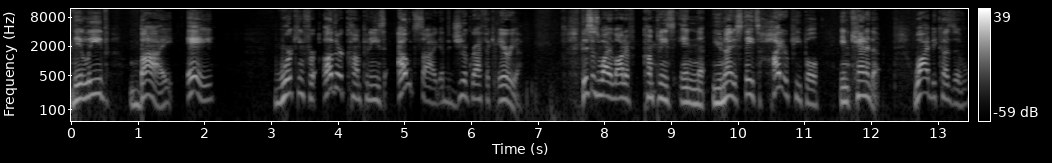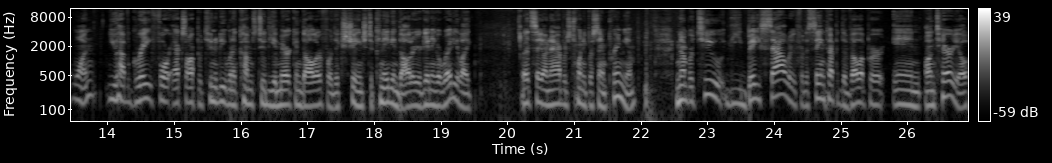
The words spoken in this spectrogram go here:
They leave by A, working for other companies outside of the geographic area. This is why a lot of companies in United States hire people in Canada. Why? Because of one, you have great forex opportunity when it comes to the American dollar for the exchange to Canadian dollar. You're getting already like let's say on average 20% premium. Number two, the base salary for the same type of developer in Ontario,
